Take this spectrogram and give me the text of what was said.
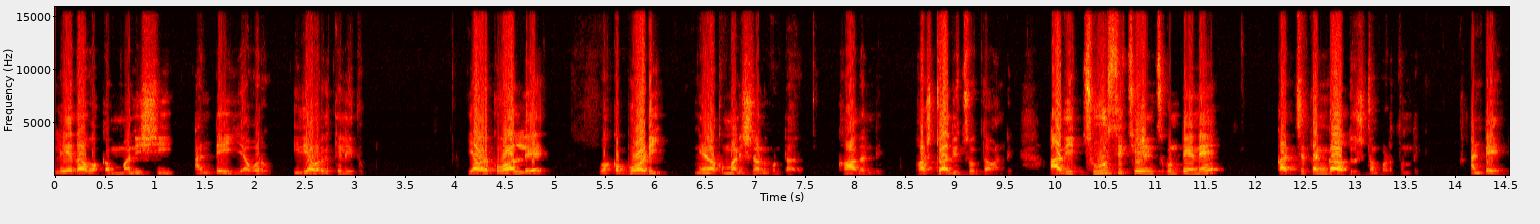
లేదా ఒక మనిషి అంటే ఎవరు? ఇది ఎవరికి తెలియదు ఎవరికి వాళ్ళే ఒక బాడీ నేను ఒక మనిషిని అనుకుంటారు. కాదండి. ఫస్ట్ అది చూద్దామండి. అది చూసి చేయించుకుంటేనే ఖచ్చితంగా అదృష్టం పడుతుంది. అంటే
